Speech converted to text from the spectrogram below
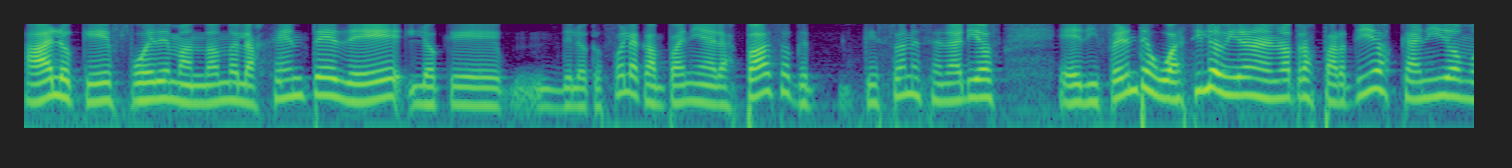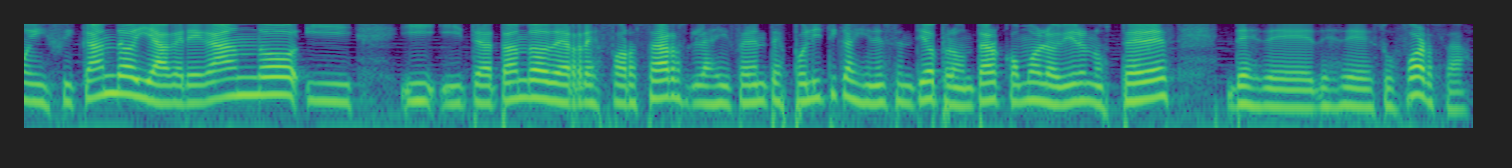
a lo que fue demandando la gente de lo que de lo que fue la campaña de las PASO, que, son escenarios eh, diferentes, o así lo vieron en otros partidos que han ido modificando y agregando y, y, tratando de reforzar las diferentes políticas y en ese sentido preguntar cómo lo vieron ustedes desde, desde su fuerza.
